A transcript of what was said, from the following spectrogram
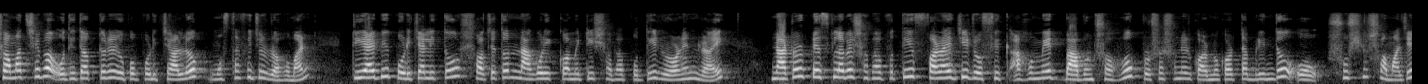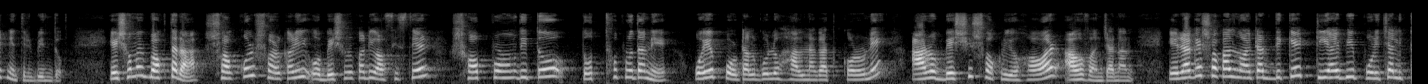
সমাজসেবা অধিদপ্তরের উপপরিচালক মোস্তাফিজুর রহমান টিআইবি পরিচালিত সচেতন নাগরিক কমিটির সভাপতি রনেন রায়, নাটোর প্রেস ক্লাবের সভাপতি ফারাইজি রফিক আহমেদ, বাবন সহ প্রশাসনের কর্মকর্তাবৃন্দ ও সুশীল সমাজের নেতৃবৃন্দ। এ সময় বক্তারা সকল সরকারি ও বেসরকারি অফিসের সব প্রণোদিত তথ্য প্রদানে ওয়েব পোর্টালগুলো হালনাগাদকরণে আরও বেশি সক্রিয় হওয়ার আহ্বান জানান। এর আগে সকাল নয়টার দিকে টিআইবি পরিচালিত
